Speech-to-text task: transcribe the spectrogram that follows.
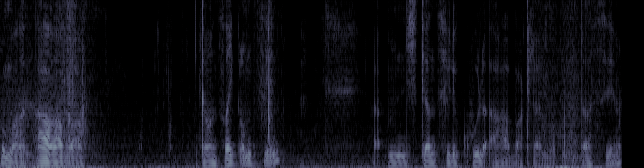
Guck mal, Araber. Wir uns direkt umziehen? Haben nicht ganz viele coole Araber-Klamotten. Das hier.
